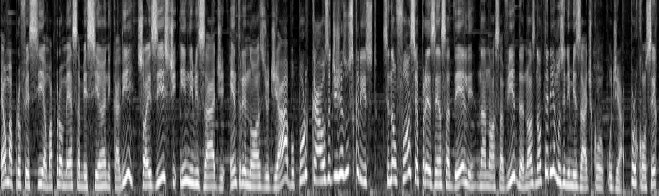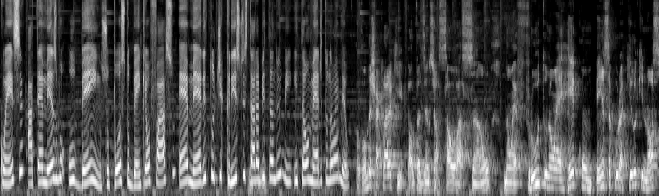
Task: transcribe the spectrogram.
é uma profecia, uma promessa messiânica ali, só existe inimizade entre nós e o diabo por causa de Jesus Cristo. Se não fosse a presença dele na nossa vida, nós não teríamos inimizade com o diabo. Por consequência, até mesmo o bem, o suposto bem que eu faço, é mérito de Cristo estar habitando em mim. Então o mérito não é meu. Então vamos deixar claro aqui. Paulo está dizendo assim: ó, salvação não é fruto, não é recompensa por aquilo que nós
